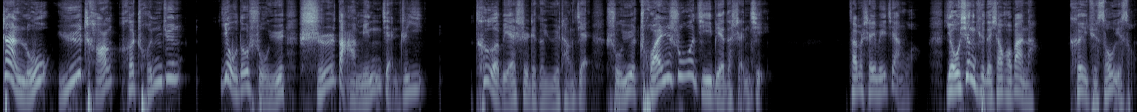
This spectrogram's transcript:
战卢、鱼肠和纯君又都属于十大名剑之一。特别是这个鱼肠剑，属于传说级别的神器。咱们谁没见过？有兴趣的小伙伴呢，可以去搜一搜。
